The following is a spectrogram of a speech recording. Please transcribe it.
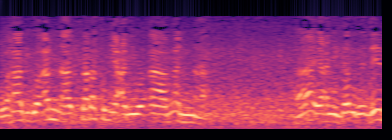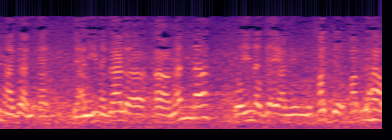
وهذه وأن أكثركم يعني وآمنا. ها يعني قبل زي ما قال يعني هنا قال آمنا وهنا يعني يقدر قبلها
